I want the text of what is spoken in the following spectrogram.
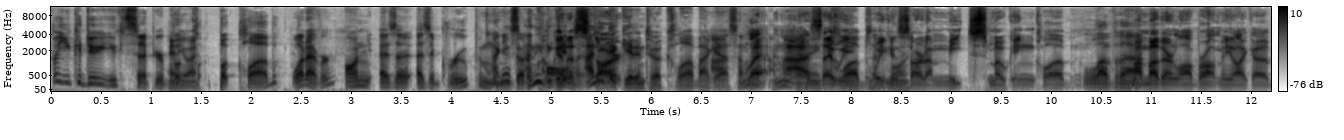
But you could do you could set up your book, Anyway. cl- book club, whatever, on as a as a group, and I when guess you go to I need, to call gonna get, it, I need to start- get into a club. I guess I'm Let- not, I'm not I any say we, clubs we can anymore. start a meat smoking club. love that. My mother-in-law brought me like a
